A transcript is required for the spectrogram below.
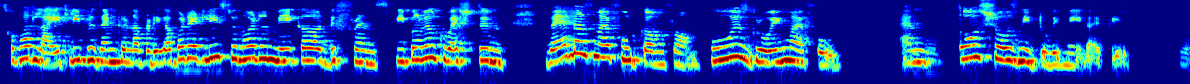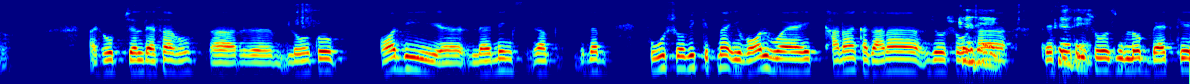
उसको बहुत लाइटली प्रेजेंट करना पड़ेगा but at least you know it will make a difference people will question where does my food come from who is growing my food and those shows need to be made i feel. I hope जल्द ऐसा हो और लोगों को और भी लर्निंग्स मतलब फ़ूड शो भी कितना इवॉल्व हुआ है। एक खाना खजाना जो शो correct, था रेसिपी शोज़ जो लोग बैठ के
